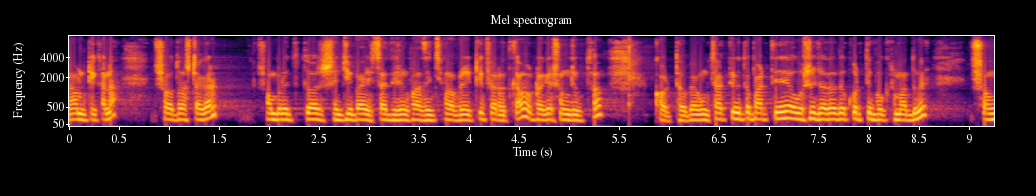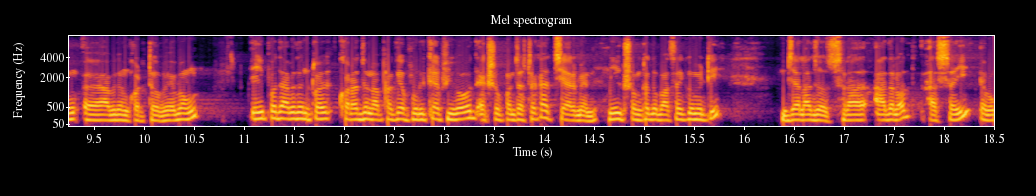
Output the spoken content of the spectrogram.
নাম, ঠিকানা সহ দশ টাকার সম্বলিত দশ ইঞ্চি বা সাত দশমিক পাঁচ ইঞ্চি মাপের একটি ফেরত কাম আপনাকে সংযুক্ত করতে হবে এবং চাকরিরত প্রার্থীদের অবশ্যই যথাযথ কর্তৃপক্ষের মাধ্যমে আবেদন করতে হবে এবং এই পদে আবেদন করার জন্য আপনাকে পরীক্ষার ফি বাবদ একশো পঞ্চাশ টাকা চেয়ারম্যান, নিয়োগ সংক্রান্ত বাছাই কমিটি, জেলা জজ আদালত, রাজশাহী এবং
